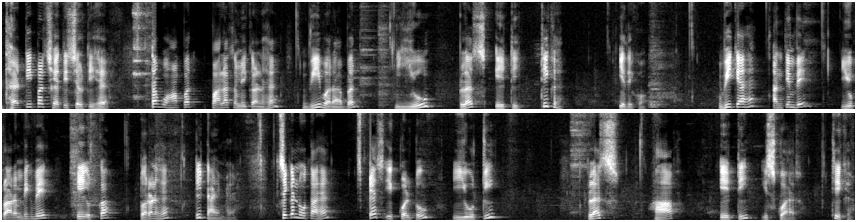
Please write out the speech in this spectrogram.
धरती पर क्षैतिज चलती है, तब वहाँ पर पहला समीकरण है v बराबर u प्लस ए टी ठीक है? ये देखो। V क्या है? अंतिम वेग, u प्रारंभिक वेग, a उसका त्वरण है, t टाइम है। सेकंड होता है s equal to U T plus half A T square ठीक है?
